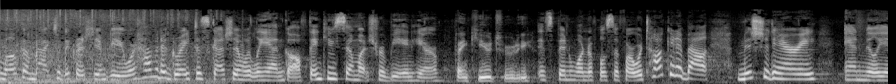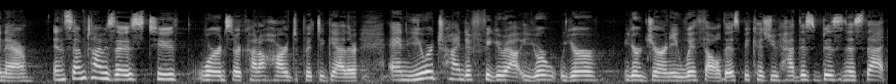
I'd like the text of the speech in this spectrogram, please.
And welcome back to the Christian View. We're having a great discussion with Leanne Goff. Thank you so much for being here. Thank you, Trudy. It's been wonderful so far. We're talking about missionary and millionaire. And sometimes those two words are kind of hard to put together. And you were trying to figure out your your your journey with all this because you had this business that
